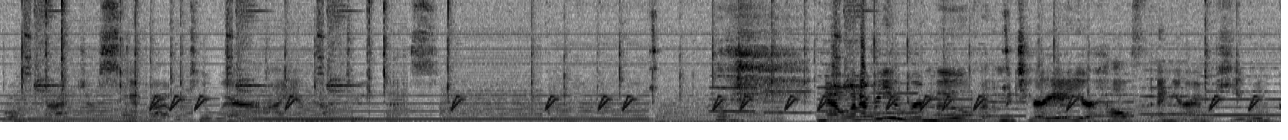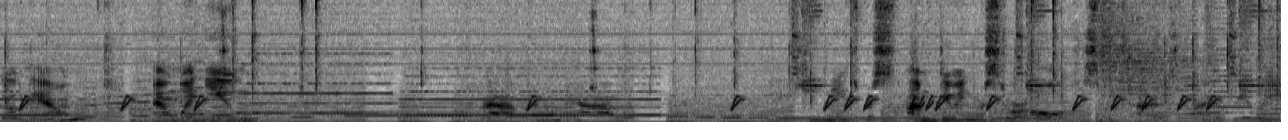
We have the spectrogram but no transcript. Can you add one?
Pause that, just skip up to where I am not doing this. Now, whenever you remove materia, your health and your MP will go down. And when you... Crap, I don't have... I'm doing restore all just because I really...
